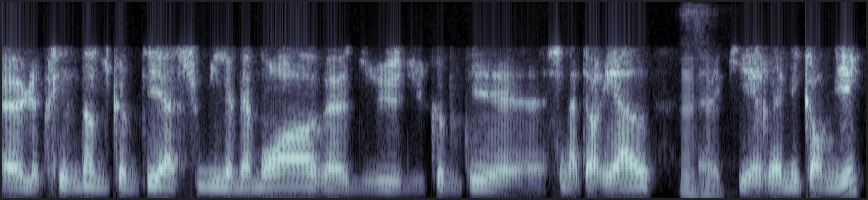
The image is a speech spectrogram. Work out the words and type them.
euh, le président du comité a soumis le mémoire euh, du, du comité sénatorial Mhm. euh, qui est René Cormier,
